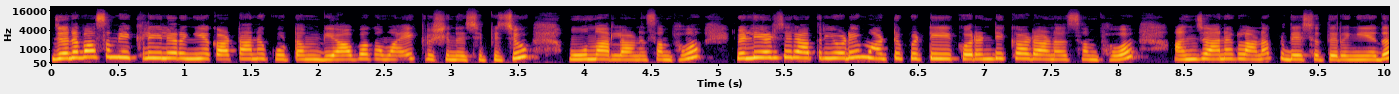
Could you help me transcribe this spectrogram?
ജനവാസ മേഖലയിൽ ഇറങ്ങിയ കാട്ടാനക്കൂട്ടം വ്യാപകമായി കൃഷി നശിപ്പിച്ചു. മൂന്നാറിലാണ് സംഭവം. വെള്ളിയാഴ്ച രാത്രിയോടെ മാട്ടുപ്പെട്ടി കൊരണ്ടിക്കാടാണ് സംഭവം. അഞ്ചാനകളാണ് പ്രദേശത്തിറങ്ങിയത്.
